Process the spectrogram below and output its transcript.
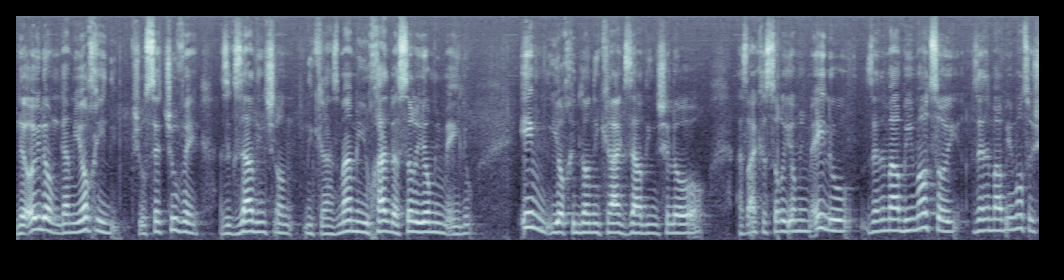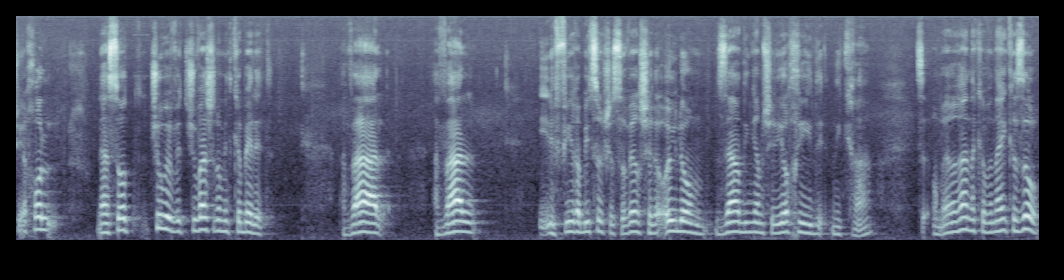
לאוילום, גם יוחיד, כשהוא עושה תשובה, אז גזר דין שלו נקרא. אז מה המיוחד בעשור יומים אלו? אם יוחיד לא נקרא גזר דין שלו, אז רק עשור יומים אלו, זה נאמר באימוצוי, זה נאמר באימוצוי שיכול לעשות תשובה ותשובה שלו מתקבלת. אבל, אבל לפי רבי יצחק שסובר שלאוילום זר דין גם של יוחיד נקרא, אומר הר"ן, הכוונה היא כזו,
